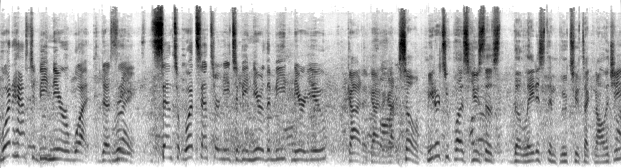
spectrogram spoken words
what has to be near what? Does right. the sensor? What sensor needs to be near the meat near you? Got it, got it, got it. So MEATER 2 Plus uses the latest in Bluetooth technology,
